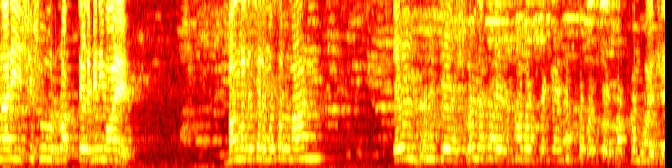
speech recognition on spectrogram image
নারী শিশুর রক্তের বিনিময়ে বাংলাদেশের মুসলমান এই ভূমিকে স্বৈরাচারের কবর থেকে মুক্ত করতে সক্ষম হয়েছে।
